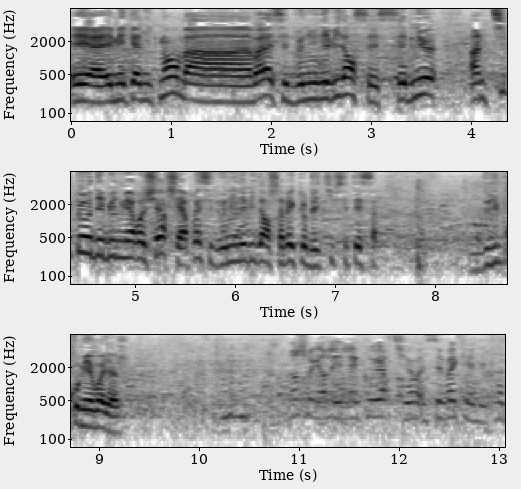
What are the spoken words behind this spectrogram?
Et, euh, mécaniquement, ben voilà, c'est devenu une évidence. C'est venu un petit peu au début de mes recherches et après c'est devenu une évidence. Je savais que l'objectif c'était ça, du premier voyage. Non, je regarde la couverture et c'est vrai qu'elle est très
